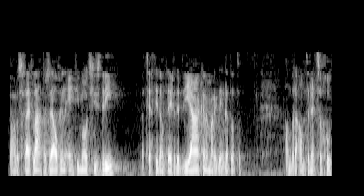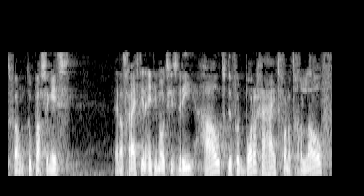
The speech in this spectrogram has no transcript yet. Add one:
Paulus schrijft later zelf in 1 Timotheus 3. Dat zegt hij dan tegen de diakenen, maar ik denk dat dat op andere ambten net zo goed van toepassing is. En dan schrijft hij in 1 Timotheus 3, houd de verborgenheid van het geloof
